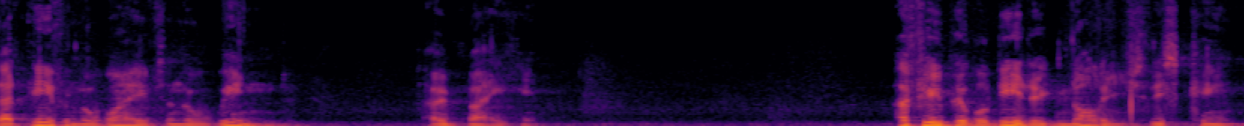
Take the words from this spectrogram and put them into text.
That even the waves and the wind obey him. A few people did acknowledge this king,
